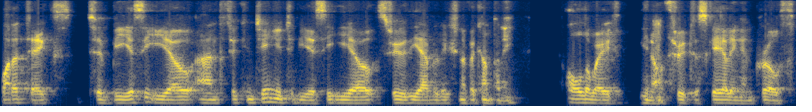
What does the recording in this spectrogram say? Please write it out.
what it takes to be a CEO and to continue to be a CEO through the evolution of a company, all the way, you know, through to scaling and growth.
